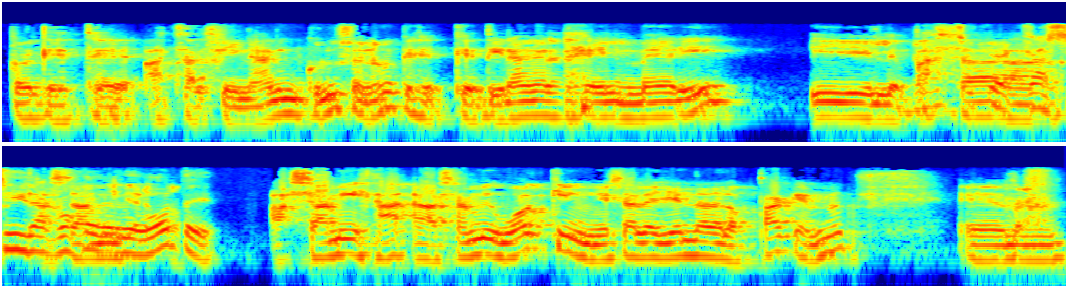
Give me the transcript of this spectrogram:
Porque este, hasta el final incluso, ¿no? Que, tiran el Hail Mary y le pasa... casi la coge de bote. A Sammy, a Sammy Watkins, esa leyenda de los Packers, ¿no? Em,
